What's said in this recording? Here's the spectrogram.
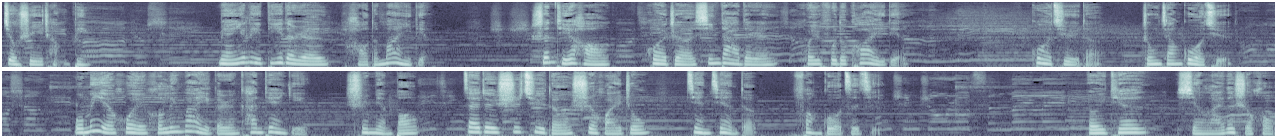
就是一场病，免疫力低的人好得慢一点，身体好或者心大的人恢复得快一点。过去的终将过去，我们也会和另外一个人看电影、吃面包，在对失去的释怀中，渐渐的放过自己。有一天醒来的时候。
